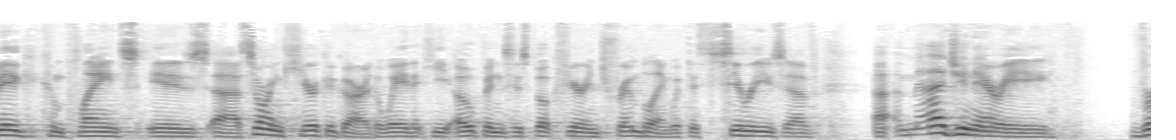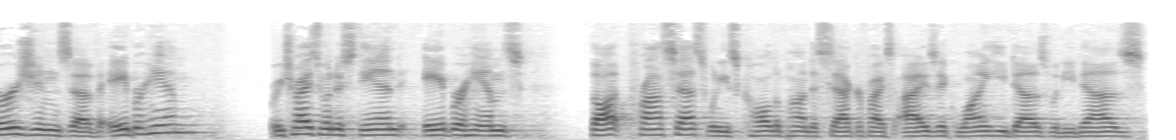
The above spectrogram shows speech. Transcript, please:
big complaints is uh, Soren Kierkegaard, the way that he opens his book Fear and Trembling with this series of uh, imaginary versions of Abraham, where he tries to understand Abraham's thought process when he's called upon to sacrifice Isaac, why he does what he does,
